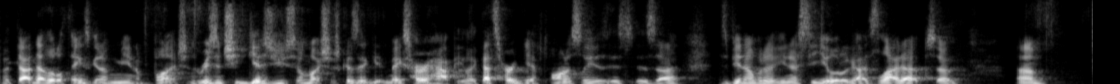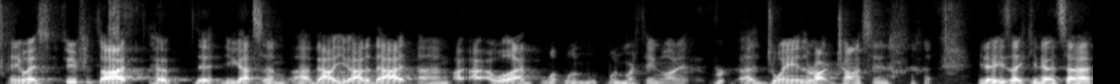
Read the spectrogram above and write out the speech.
But that that little thing is to mean a bunch. And the reason she gives you so much is because it makes her happy. Like that's her gift, honestly, is is is, uh, is being able to you know see you little guys light up. So, um, anyways, food for thought. Hope that you got some uh, value out of that. Um, I, I, will add one, one, one more thing on it. Uh, Dwayne the Rock Johnson. You know, he's like, you know, it's uh,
